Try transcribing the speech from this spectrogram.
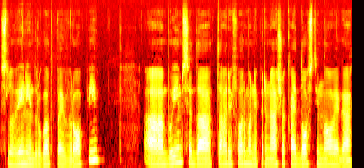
v Sloveniji in drugod po Evropi. bojim se, da ta reforma ne prinaša kaj dosti novega,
